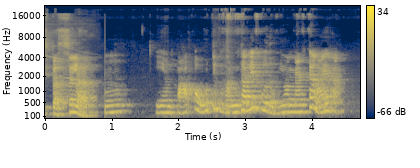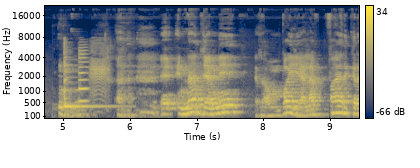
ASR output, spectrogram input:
ஸ்பெஷலா என் பாப்பா வீட்டுக்கு வந்தாலே போதும். இவன் மென்டல் ஆயிடுறான். என்ன ஜென்னி? ரொம்ப இழப்பா இருக்கிற.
